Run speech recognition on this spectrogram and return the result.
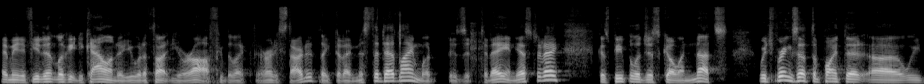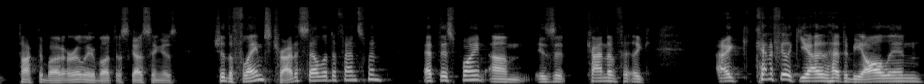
I mean, if you didn't look at your calendar, you would have thought you were off. You'd be like, "They already started. Like, did I miss the deadline? What is it today and yesterday?" Because people are just going nuts. Which brings up the point that uh, we talked about earlier about discussing: is should the Flames try to sell a defenseman? At this point? Um, is it kind of like I kind of feel like you either had to be all in.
